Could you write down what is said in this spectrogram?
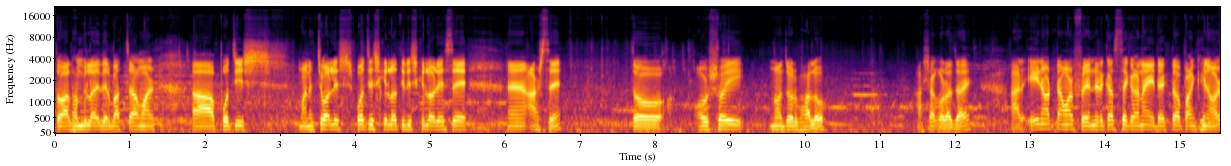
তো আলহামদুলিল্লাহ এদের বাচ্চা আমার পঁচিশ মানে চুয়াল্লিশ, পঁচিশ কিলো, তিরিশ কিলো রেসে আসছে। তো অবশ্যই নজর ভালো, আশা করা যায়। আর এই নটটা আমার ফ্রেন্ডের কাছ থেকে আনা এটা একটা পাখি নর।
